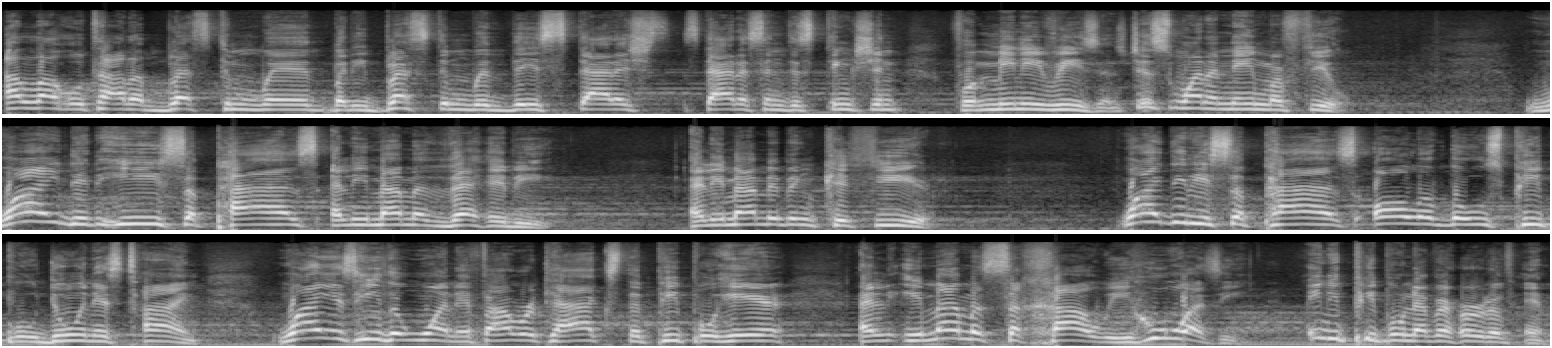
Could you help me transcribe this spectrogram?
Allah Ta'ala blessed him with, but he blessed him with this status, status and distinction for many reasons. Just want to name a few. Why did he surpass Al-Imam al-Dhahabi, Al-Imam ibn Kathir, why did he surpass all of those people during his time? Why is he the one? If I were to ask the people here, Al Imam al Sakhawi, who was he? Many people never heard of him.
